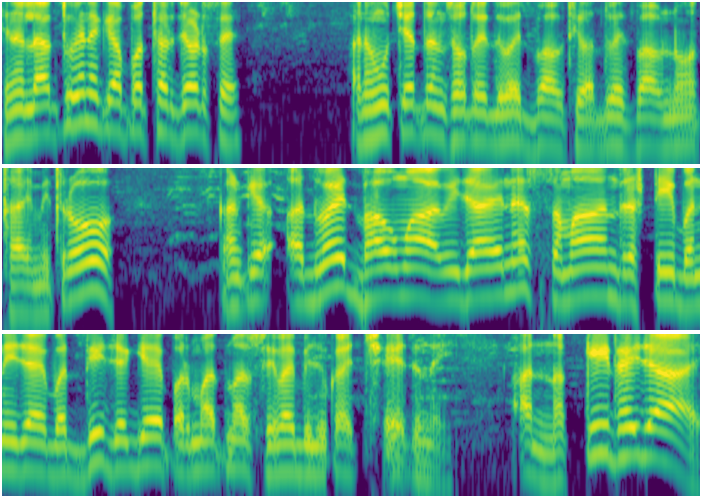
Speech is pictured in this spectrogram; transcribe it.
જેને લાગતું હોય ને કે આ પથ્થર જડશે. અને હું ચેતન છું તો દ્વૈત ભાવ થયો અદ્વૈત ભાવ ન થાય મિત્રો. કારણ કે અદ્વૈત ભાવમાં આવી જાય ને સમાન દ્રષ્ટિ બની જાય. બધી જગ્યાએ પરમાત્મા સિવાય બીજું કાંઈ છે જ નહીં. આ નક્કી થઈ જાય.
